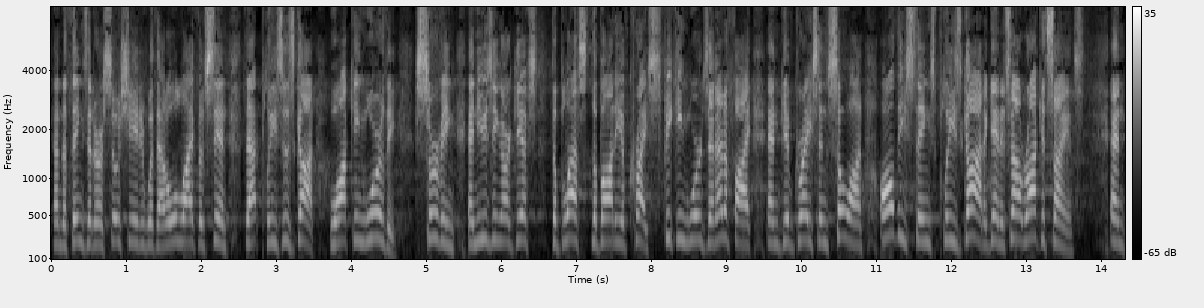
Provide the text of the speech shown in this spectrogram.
and the things that are associated with that old life of sin, that pleases God. Walking worthy, serving and using our gifts to bless the body of Christ, speaking words that edify and give grace and so on. All these things please God. Again, it's not rocket science. And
